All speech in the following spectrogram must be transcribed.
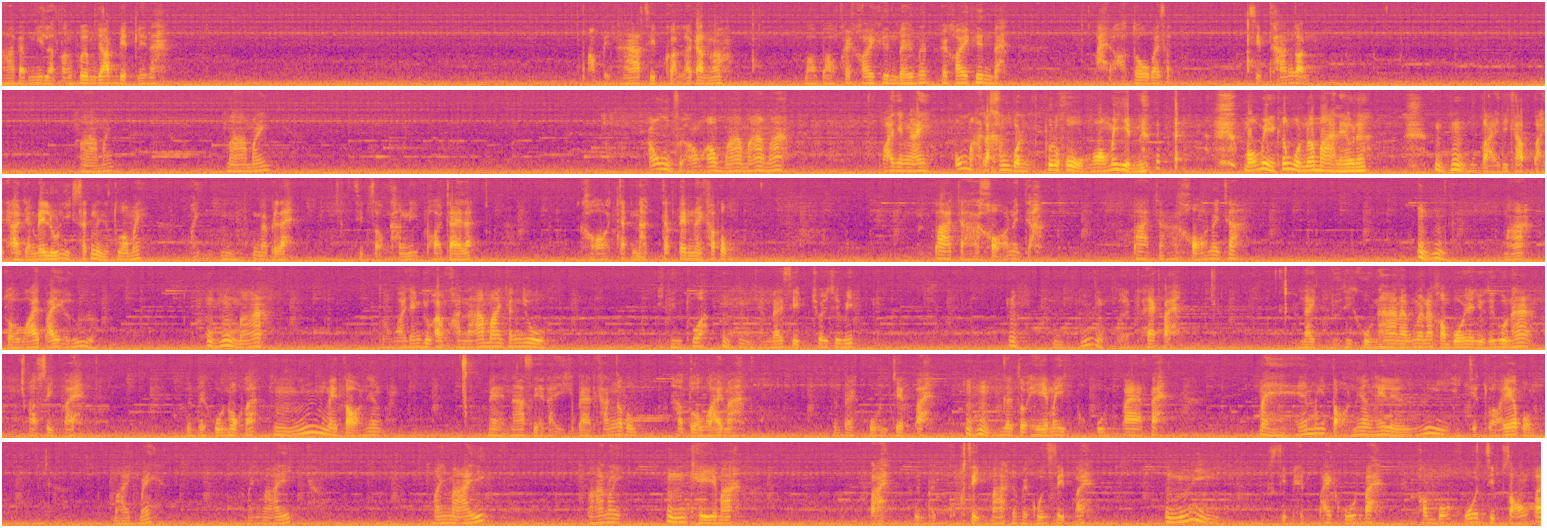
มาแบบนี้เราต้องเพิ่มยอดเบ็ดเลยนะ เอาเป็นห้าสิบก่อนแล้วกันเนาะเบาๆค่อยๆขึ้นไปเพื่อนค่อยๆขึ้นไปไปออโต้ไปสักสิบครั้งก่อน มาไหมมาไหมเอาเอาเอามามามาว่ายังไงโอ้มาแล้วข้างบนโอ้โหมองไม่เห็น มองไม่เห็นข้างบนว่ามาแล้วนะ ไปดีครับ ไปเอายังได้ลุ้นอีกสักหนึ่งตัวไหมไม่ไม่เป็นไรสิบสองครั้งนี้พอใจแล้ว ขอจัดหนักจัดเต็มหน่อยครับผม ป้าจ๋าขอหน่อยจ้ะป้าจ๋าขอหน่อยจ้ะมาตัววายไปเออมา ตัววายยังอยู่เอาคานามายังอยู่ อีกหนึ่งตัวยังได้สิบช่วยชีวิตเปิดแรกไป ในอยู่ที่คูณ5นะเพื่อนนะคอมโบยังอยู่ที่คูณ5เอาสิบไปขึ้นไปคูณ6ล้วอืมไม่ต่อเนื่องแม่น่าเสียดายอีก 8 ครั้งครับผมเอาตัวไว้มาขึ้นไปคูณ7ไปได้ตัว A มาอีกคูณ8ไปแหมไม่ต่อเนื่องให้เลยอีก 700ครับผมมาอีกไหมไม่มาอีกไม่มาอีกมาหน่อยอืมเคมาไปขึ้นไปสิบมาขึ้นไปคูณ10ไป อืมสิบเอ็ดไปคูณไป คอมโบคูณสิบสองไป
